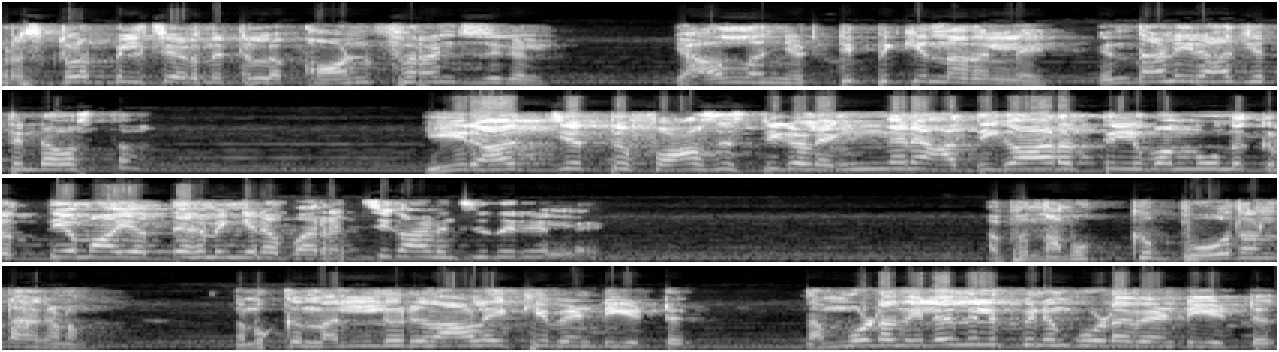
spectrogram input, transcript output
പ്രസ് ക്ലബിൽ ചേർന്നിട്ടുള്ള കോൺഫറൻസുകൾ യാള്ള ഞെട്ടിപ്പിക്കുന്നതല്ലേ? എന്താണ് ഈ രാജ്യത്തിന്റെ അവസ്ഥ? ഈ രാജ്യത്ത് ഫാസിസ്റ്റുകൾ എങ്ങനെ അധികാരത്തിൽ വന്നു എന്ന് കൃത്യമായി അദ്ദേഹം ഇങ്ങനെ വരച്ചു കാണിച്ചു തരികയല്ലേ? അപ്പൊ നമുക്ക് ബോധം ഉണ്ടാകണം. നമുക്ക് നല്ലൊരു നാളേക്ക് വേണ്ടിയിട്ട് നമ്മുടെ നിലനിൽപ്പിനും കൂടെ വേണ്ടിയിട്ട്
